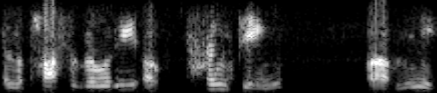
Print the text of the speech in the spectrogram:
and the possibility of printing uh, meat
